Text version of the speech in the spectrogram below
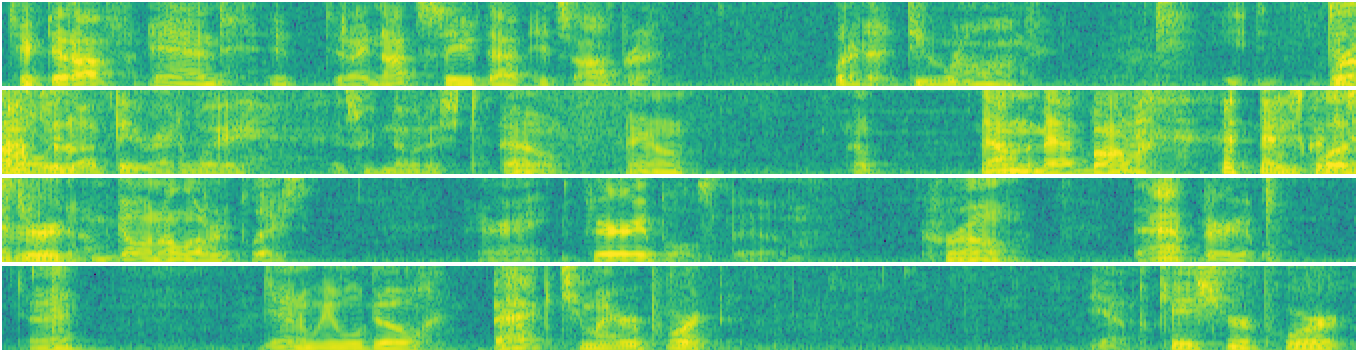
kick that off, and it, did I not save that? It's Opera. What did I do wrong? Doesn't always the, update right away, as we've noticed. Oh, hang on. Nope. Now I'm the mad bomber. I'm flustered. I'm going all over the place. All right, variables, boom. Chrome, the app variable, okay? Again, we will go back to my report the application report.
